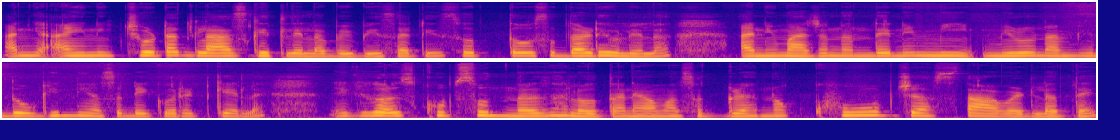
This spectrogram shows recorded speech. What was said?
आणि आईने एक छोटा ग्लास घेतलेला बेबीसाठी सो तो सुद्धा ठेवलेला. आणि माझ्या नंदेने मी मिळून आम्ही दोघींनी असं डेकोरेट केलं आहे जे की खरंच खूप सुंदर झालं होतं आणि आम्हाला सगळ्यांना खूप जास्त आवडलं ते.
